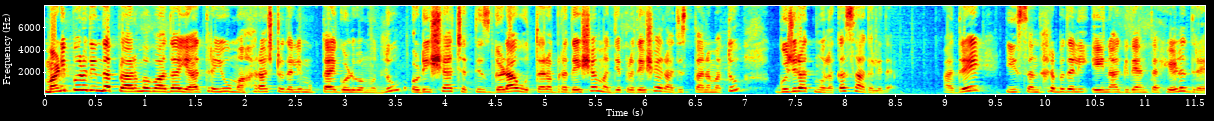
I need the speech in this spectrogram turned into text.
ಮಣಿಪುರದಿಂದ ಪ್ರಾರಂಭವಾದ ಯಾತ್ರೆಯು ಮಹಾರಾಷ್ಟ್ರದಲ್ಲಿ ಮುಕ್ತಾಯಗೊಳ್ಳುವ ಮೊದಲು ಒಡಿಶಾ, ಛತ್ತೀಸ್ಗಢ, ಉತ್ತರ ಪ್ರದೇಶ, ಮಧ್ಯಪ್ರದೇಶ, ರಾಜಸ್ಥಾನ ಮತ್ತು ಗುಜರಾತ್ ಮೂಲಕ ಸಾಗಲಿದೆ. ಆದರೆ ಈ ಸಂದರ್ಭದಲ್ಲಿ ಏನಾಗಿದೆ ಅಂತ ಹೇಳಿದ್ರೆ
